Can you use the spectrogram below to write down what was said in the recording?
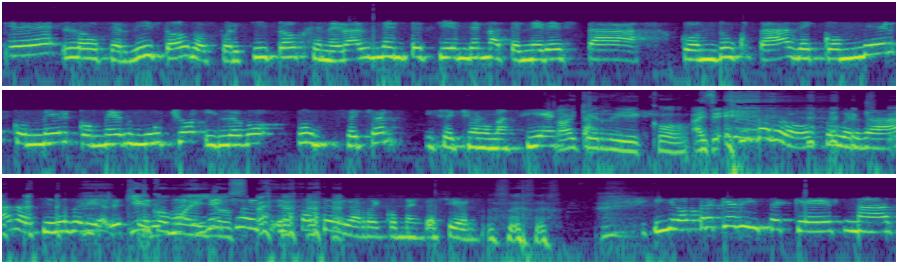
que los cerditos, los puerquitos, generalmente tienden a tener esta conducta de comer, comer, comer mucho y luego, pum, se echan y se echan una siesta. Ay, qué rico. Ay, sí. Qué sabroso, ¿verdad? Así debería de ¿Quién como ellos? De hecho, es, parte de la recomendación. Y otra que dice que es más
